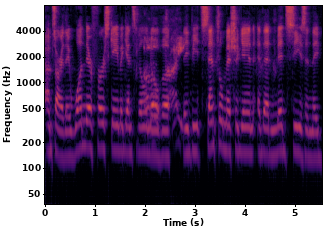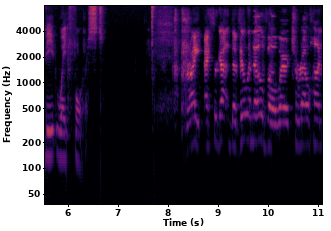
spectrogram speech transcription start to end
I'm sorry, they won their first game against Villanova. Oh, right. They beat Central Michigan and then mid-season they beat Wake Forest. Right, I forgot the Villanova where Terrel Hunt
